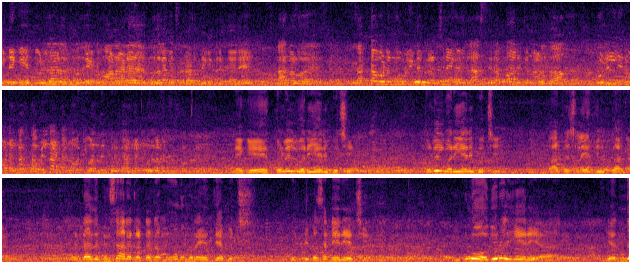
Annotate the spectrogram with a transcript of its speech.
இன்னைக்கு தொழிலாளர் முதலீட்டு மாநாட முதலமைச்சர் நடத்திக்கிட்டு இருக்காரு. நாங்கள் சட்ட ஒழுங்கு உள்ளிட்ட பிரச்சனைகள்லாம் எல்லாம் சிறப்பா இருக்கனால தான் தொழில் நிறுவனங்கள் தமிழ்நாட்டை நோக்கி வந்துட்டு இருக்காங்கன்னு முதலமைச்சர் இன்றைக்கி இன்னைக்கு தொழில் வரி ஏறி போச்சு. தொழில் வரி ஏறி போச்சு. கார்பரேஷனில் ஏற்றி விட்டாங்க. ரெண்டாவது மின்சார கட்டணம் மூணு முறை ஏற்றியா போச்சு. ஃபிஃப்டி பர்சன்ட் ஏறியாச்சு. இவ்வளோ தூரம் ஏரியா எந்த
